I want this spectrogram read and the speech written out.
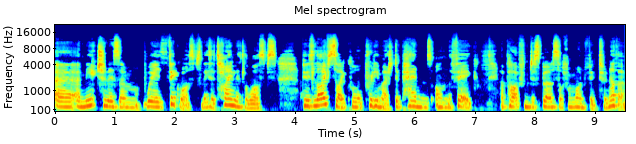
a, mutualism with fig wasps. These are tiny little wasps whose life cycle pretty much depends on the fig, apart from dispersal from one fig to another.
